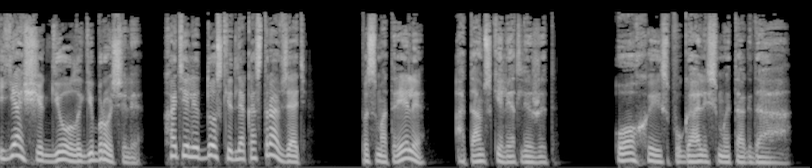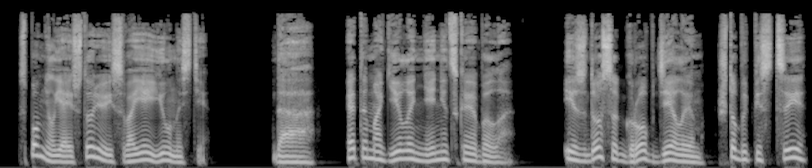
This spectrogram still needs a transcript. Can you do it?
ящик геологи бросили. Хотели доски для костра взять. Посмотрели, а там скелет лежит. Ох, и испугались мы тогда. Вспомнил я историю из своей юности. Да, эта могила ненецкая была. Из досок гроб делаем, чтобы песцы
